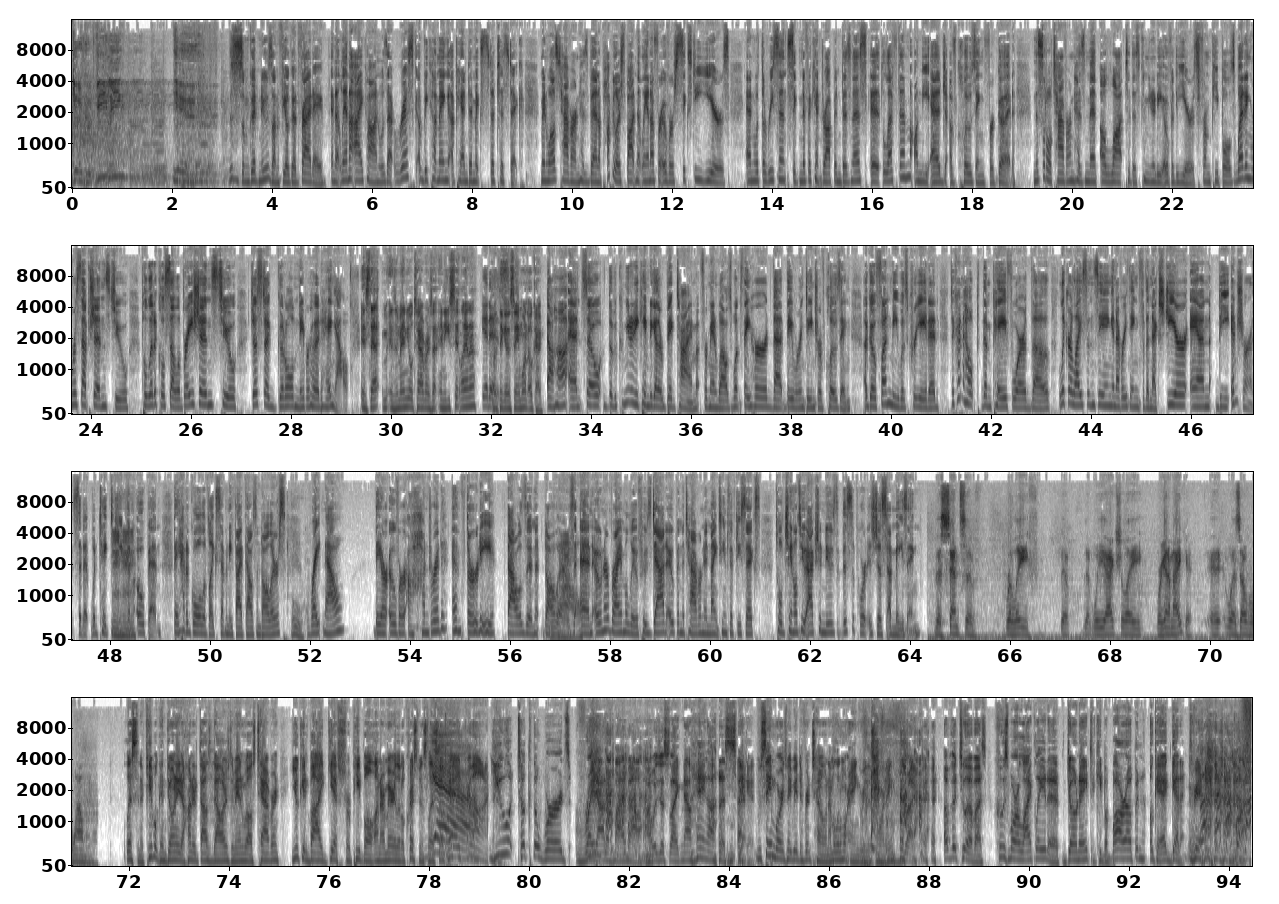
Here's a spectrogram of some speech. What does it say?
get a good feeling. Yeah. Is some good news on a Feel Good Friday. An Atlanta icon was at risk of becoming a pandemic statistic. Manuel's Tavern has been a popular spot in Atlanta for over 60 years. And with the recent significant drop in business, it left them on the edge of closing for good. And this little tavern has meant a lot to this community over the years, from people's wedding receptions to political celebrations to just a good old neighborhood hangout. Is that is Emmanuel Tavern? Is that in East Atlanta? It Am I is. thinking of the same one? Okay. Uh huh. And so the community came together big time for Manuel's once they heard that they were in danger of closing. A GoFundMe was created to kind of help them pay for the liquor licensing and everything for the next year and the insurance that it would take to keep them mm-hmm. open. They had a goal of like $75,000. Right now, they are over a hundred and thirty thousand dollars. Wow. And owner Brian Maloof, whose dad opened the tavern in 1956, told Channel 2 Action News that this support is just amazing. the sense of relief that that we actually were going to make it. It was overwhelming. Listen, if people can donate $100,000 to Manuel's Tavern, you can buy gifts for people on our Merry Little Christmas list, okay? Come on. You took the words right out of my mouth. I was just like, now hang on a second. Yeah, same words, maybe a different tone. I'm a little more angry this morning. right. Of the two of us, who's more likely to donate to keep a bar open? Okay, I get it. Yeah.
